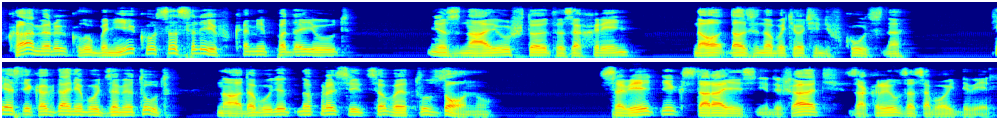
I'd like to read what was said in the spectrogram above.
в камеры клубнику со сливками подают. Не знаю, что это за хрень, но должно быть очень вкусно. Если когда-нибудь заметут, надо будет напроситься в эту зону. Советник, стараясь не дышать, закрыл за собой дверь.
